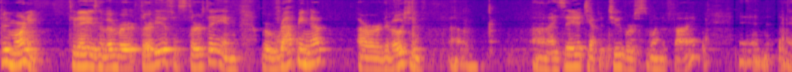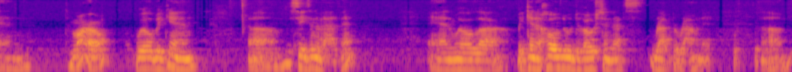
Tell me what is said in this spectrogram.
Good morning. Today is November 30th. It's Thursday, and we're wrapping up our devotion um, on Isaiah chapter 2, verses 1 to 5. And, and tomorrow we'll begin um, the season of Advent, and we'll uh, begin a whole new devotion that's wrapped around it. Um,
